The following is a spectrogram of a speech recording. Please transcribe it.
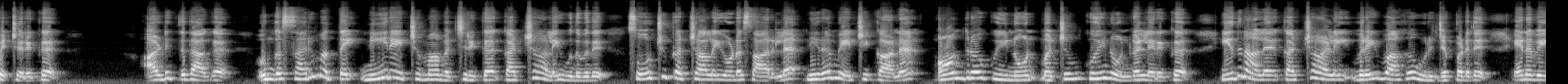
பெற்றிருக்கு. அடுத்ததாக உங்க சருமத்தை நீரேற்றமா வச்சிருக்க கற்றாழை உதவுது. சோற்று கற்றாழையோட சாறுல நிறமேற்றிக்கான ஆந்திரோ குயினோன் மற்றும் குயினோன்கள் இருக்கு. இதனால கற்றாழை விரைவாக உறிஞ்சப்படுது. எனவே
